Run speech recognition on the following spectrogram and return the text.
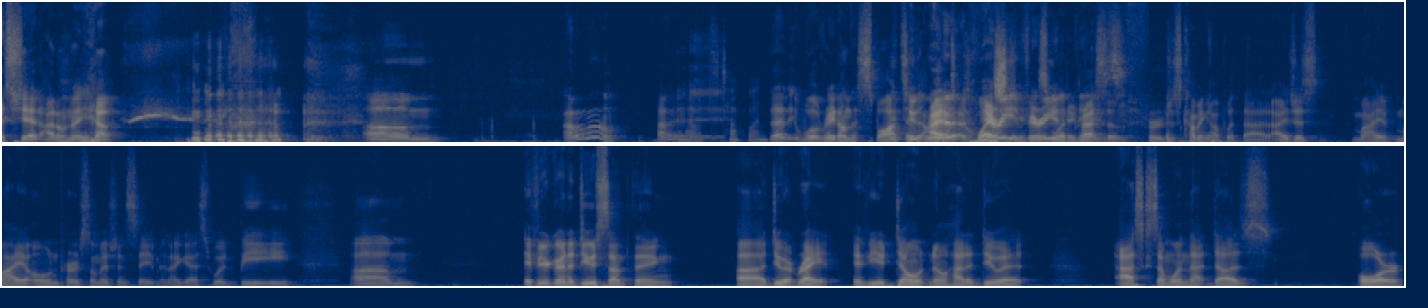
uh, shit. I don't know. Yeah. um, I don't know. I, No, it's a tough one. That well, right on the spot It's a too. I rigged uh, question very is very what it impressive is. for just coming up with that. I just my my own personal mission statement, I guess, would be, um, if you're going to do something, uh, do it right. If you don't know how to do it, ask someone that does, or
